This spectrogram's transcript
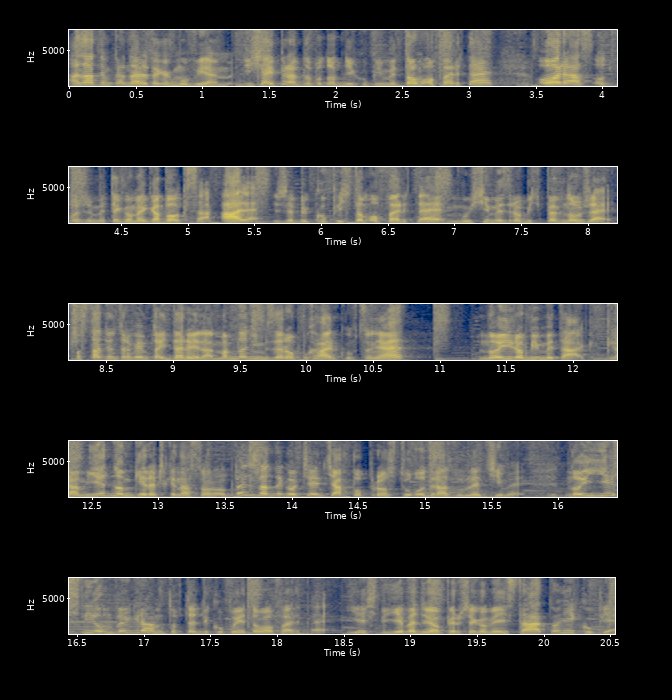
A na tym kanale, tak jak mówiłem, dzisiaj prawdopodobnie kupimy tą ofertę oraz otworzymy tego megaboxa. Ale, żeby kupić tą ofertę, musimy zrobić pewną rzecz. Ostatnio trafiłem tutaj Daryla, mam na nim zero pucharków, co nie? No i robimy tak, gram jedną giereczkę na solo, bez żadnego cięcia, po prostu od razu lecimy. No i jeśli ją wygram, to wtedy kupuję tą ofertę. Jeśli nie będę miał pierwszego miejsca, to nie kupię.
